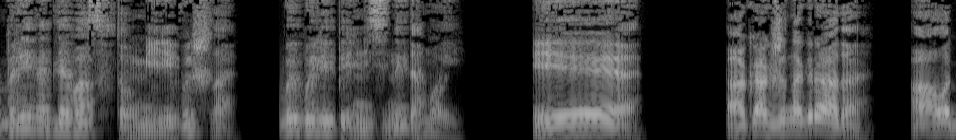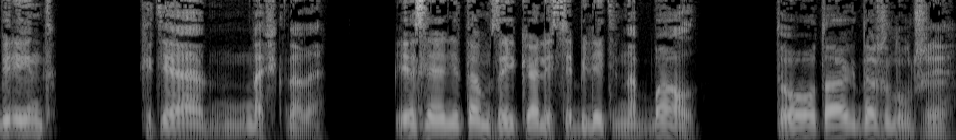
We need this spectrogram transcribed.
Время для вас в том мире вышло. Вы были перенесены домой. э, -э а как же награда? А лабиринт? Хотя нафиг надо. Если они там заикались о билете на бал, то так даже лучше.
